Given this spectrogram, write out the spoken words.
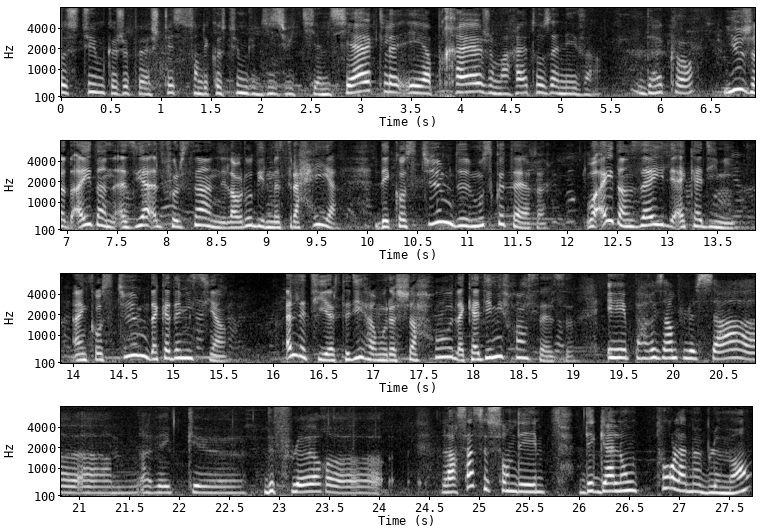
costumes que je peux acheter, ce sont des costumes du 18e siècle. Et après, je m'arrête aux années 20. D'accord. يوجد أيضا أزياء الفرسان للعروض المسرحية دي كوستيم دو موسكوتير وأيضا زي لأكاديمي ان كوستيم d'académicien التي يرتديها مرشحو l'Académie française. Et par exemple ça, euh, euh, avec euh, des fleurs. Alors ça, ce sont des, des galons pour l'ameublement.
